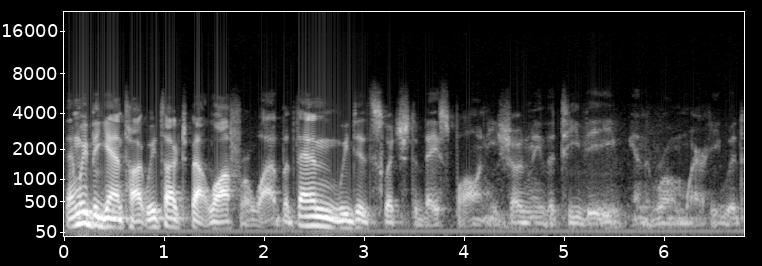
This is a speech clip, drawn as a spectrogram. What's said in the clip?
then we began talk. We talked about law for a while, but then we did switch to baseball, and he showed me the TV in the room where he would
